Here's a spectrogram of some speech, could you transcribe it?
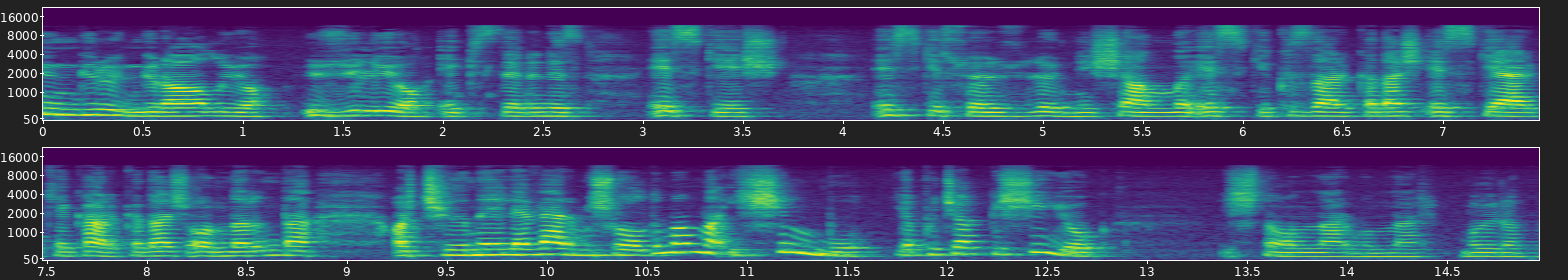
Hüngür hüngür ağlıyor. Üzülüyor eksleriniz. Eski eş, eski sözlü, nişanlı, eski kız arkadaş, eski erkek arkadaş. Onların da açığını ele vermiş oldum ama işim bu. Yapacak bir şey yok. İşte onlar bunlar. Buyurun.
